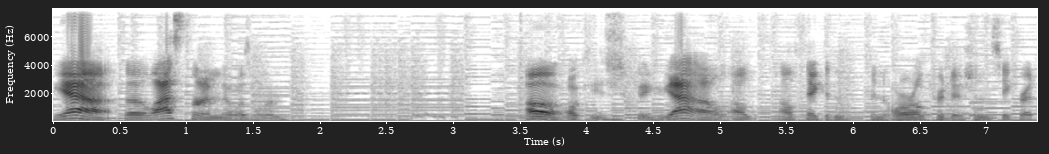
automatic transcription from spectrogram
Yeah, the last time there was one. Oh, okay. Yeah, I'll I'll, I'll take an, an oral tradition secret.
